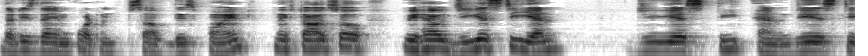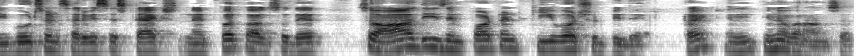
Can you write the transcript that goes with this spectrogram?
That is the importance of this point. Next also we have GSTN GST and GST goods and services tax network also there. So all these important keywords should be there right? In, in our answer.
